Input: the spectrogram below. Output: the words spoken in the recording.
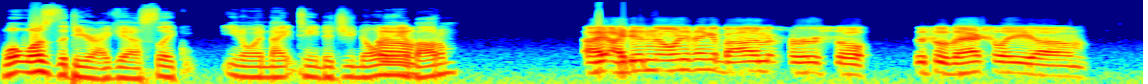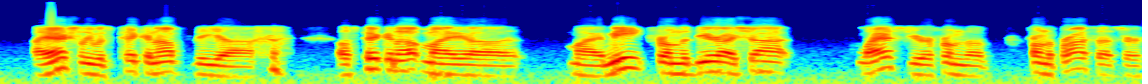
what was the deer? I guess like you know in 19, did you know anything Um, about him? I, I didn't know anything about him at first, so this was actually um, I actually was picking up the uh, I was picking up my uh, my meat from the deer I shot last year from the from the processor,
